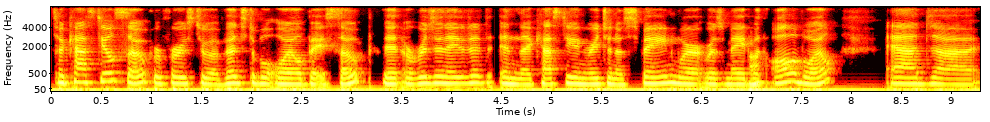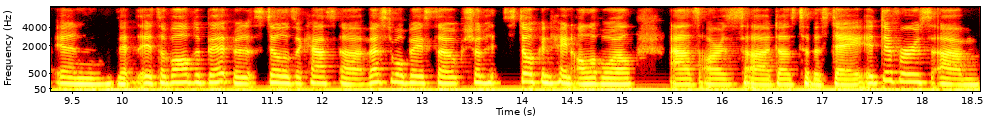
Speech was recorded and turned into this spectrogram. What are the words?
So, Castile soap refers to a vegetable oil based soap. It originated in the Castilian region of Spain, where it was made with olive oil. And uh, in it's evolved a bit, but it still is a cast, uh, vegetable based soap. Should still contain olive oil, as ours uh, does to this day. It differs um,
